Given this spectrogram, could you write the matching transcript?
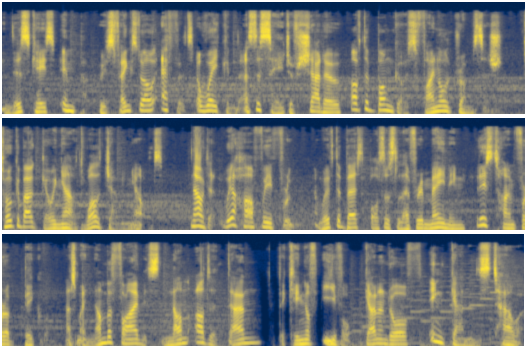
in this case Impa, who is thanks to our efforts awakened as the Sage of Shadow after Bongo's final drum session. Talk about going out while jamming out. Now then, we're halfway through, and with the best bosses left remaining, it is time for a big one, as my number 5 is none other than the King of Evil, Ganondorf, in Ganon's Tower.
